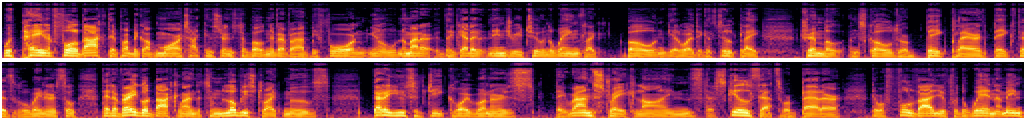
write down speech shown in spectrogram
with Payne at full back, they probably got more attacking strings to bow than they've ever had before. And you know, no matter they get an injury too in the wings like Bowe and Gilroy, they can still play. Trimble and Scholes who are big players, big physical wingers. So they had a very good back line. Did some lovely strike moves, better use of decoy runners. They ran straight lines. Their skill sets were better. They were full value for the win. I mean,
